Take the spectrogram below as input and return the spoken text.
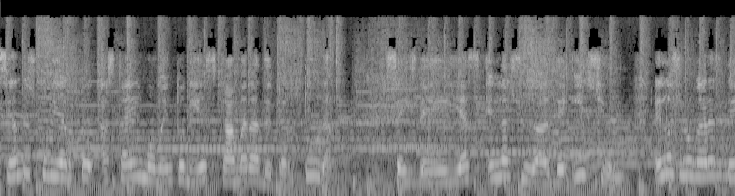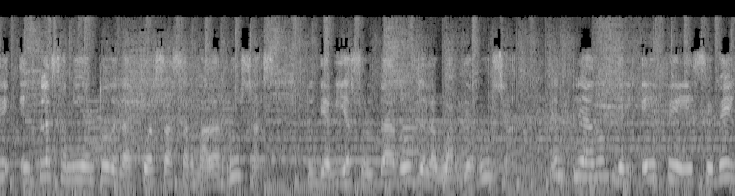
se han descubierto hasta el momento 10 cámaras de tortura, seis de ellas en la ciudad de Isium, en los lugares de emplazamiento de las Fuerzas Armadas rusas donde había soldados de la Guardia Rusa, empleados del FSB,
